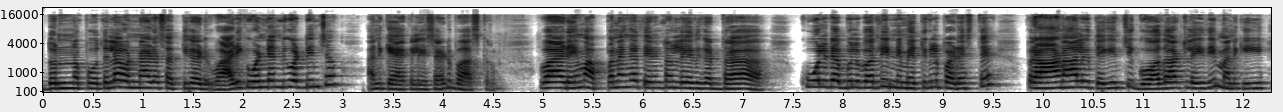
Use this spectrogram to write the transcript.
దున్నపోతులా ఉన్నాడు సత్తిగాడు? వాడికి వండేందుకు వడ్డించావు? అని కేకలేశాడు భాస్కరం. వాడేం అప్పనంగా తినటం లేదు గడ్రా. కూలి డబ్బులు బదులు ఇన్ని మెతుకులు పడేస్తే ప్రాణాలకు తెగించి గోదాట్లేది మనకి.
